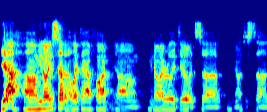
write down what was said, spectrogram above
Yeah, um, you know, he said it. I like to have fun. Um, you know, I really do. It's uh, you know, just uh,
